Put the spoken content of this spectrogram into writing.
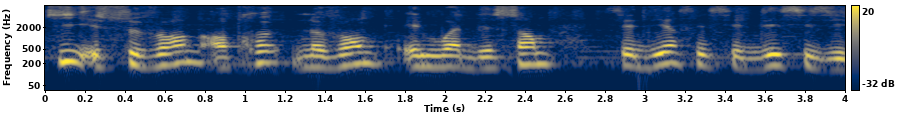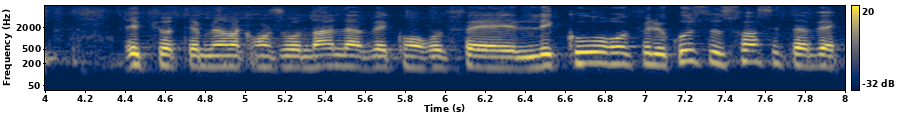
qui se vendent entre novembre et le mois de décembre. C'est dire, c'est décisif. Et puis on termine le grand journal avec, on refait l'écho, on refait l'écho. Ce soir, c'est avec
